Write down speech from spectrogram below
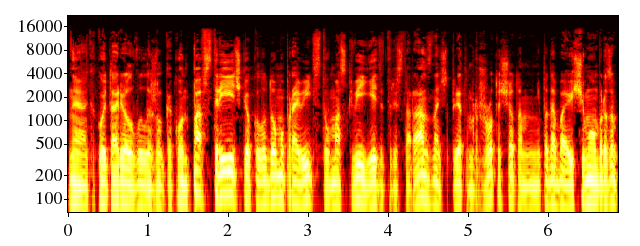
какой-то орел выложил, как он по встречке около Дома правительства в Москве едет в ресторан, значит, при этом ржет еще там неподобающим образом.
